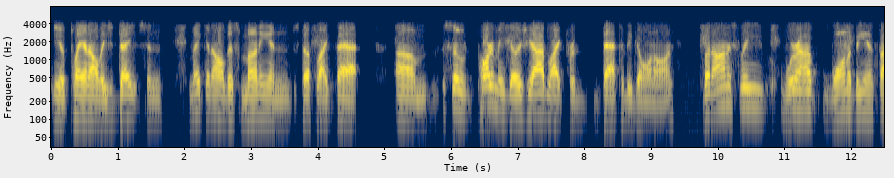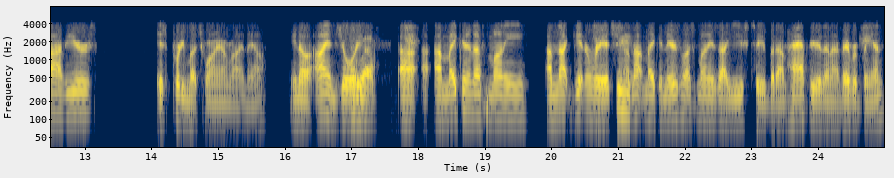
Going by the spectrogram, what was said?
you know playing all these dates and making all this money and stuff like that. Um, so part of me goes, yeah, I'd like for that to be going on, but honestly, where I want to be in five years is pretty much where I am right now. You know, I enjoy Oh, wow. uh, I- I'm making enough money I'm not getting rich. Mhm. I'm not making near as much money as I used to, but I'm happier than I've ever been,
